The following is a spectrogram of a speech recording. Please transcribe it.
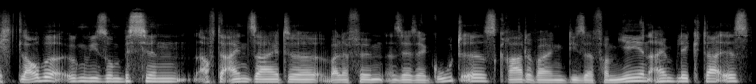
ich glaube irgendwie so ein bisschen auf der einen Seite, weil der Film sehr, sehr gut ist, gerade weil dieser Familieneinblick da ist.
